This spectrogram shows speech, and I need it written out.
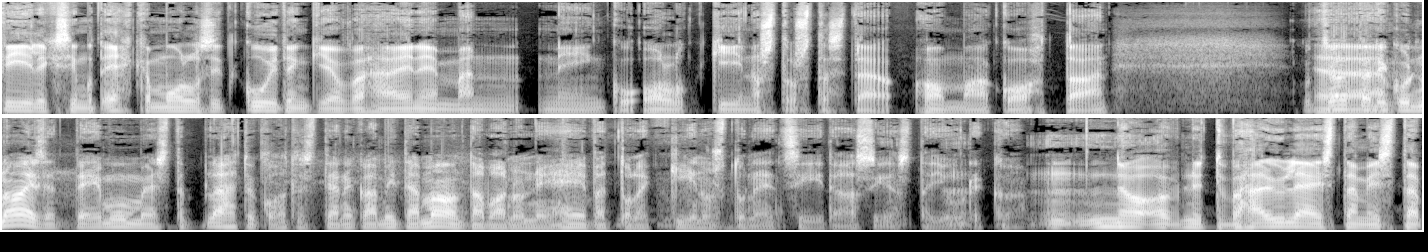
fiiliksi, mutta ehkä mulla sitten kuitenkin on vähän enemmän niin kuin ollut kiinnostusta sitä hommaa kohtaan. Mutta Ää. niin kuin naiset ei mun mielestä lähtökohtaisesti ainakaan mitä mä oon tavannut, niin he eivät ole kiinnostuneet siitä asiasta juurikaan. No nyt vähän yleistämistä,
